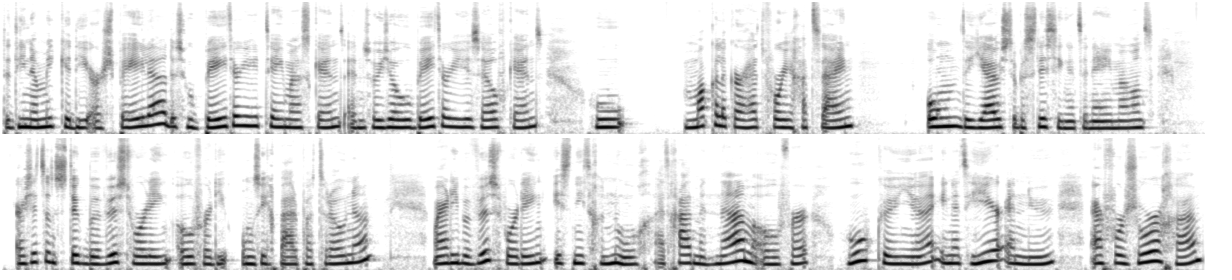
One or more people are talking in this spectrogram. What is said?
de dynamieken die er spelen, dus hoe beter je je thema's kent en sowieso hoe beter je jezelf kent, hoe makkelijker het voor je gaat zijn om de juiste beslissingen te nemen. Want er zit een stuk bewustwording over die onzichtbare patronen. Maar die bewustwording is niet genoeg. Het gaat met name over hoe kun je in het hier en nu ervoor zorgen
